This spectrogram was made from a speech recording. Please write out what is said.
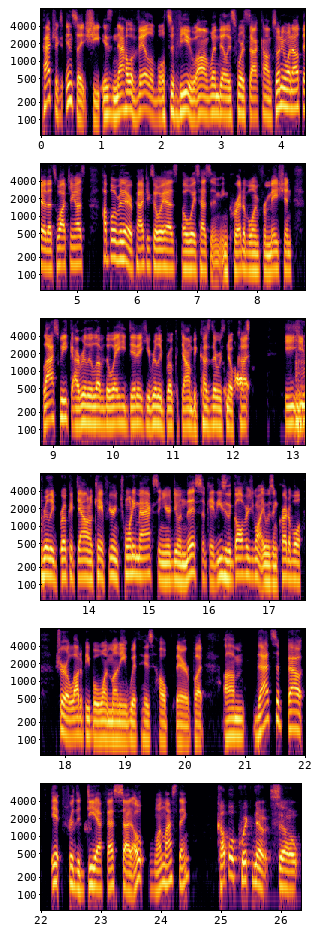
Patrick's insight sheet is now available to view on windailysports.com. So, anyone out there that's watching us, hop over there. Patrick's always has, always has some incredible information. Last week, I really loved the way he did it it. He really broke it down because there was no cut. He, he mm-hmm. really broke it down. Okay, if you're in 20 max and you're doing this, okay, these are the golfers you want. It was incredible. I'm sure a lot of people won money with his help there. But um, that's about it for the DFS side. Oh, one last thing. Couple quick notes. So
